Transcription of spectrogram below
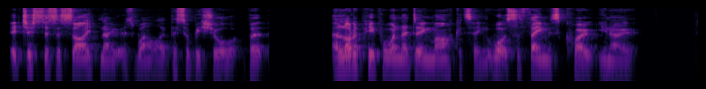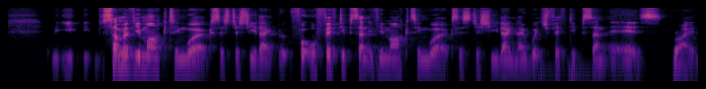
It just as a side note as well, like this will be short, but a lot of people when they're doing marketing, what's the famous quote? You know, you, some of your marketing works. It's just you don't, or fifty percent of your marketing works. It's just you don't know which fifty percent it is, right?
